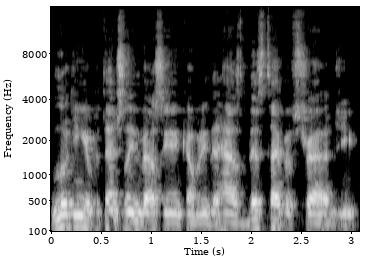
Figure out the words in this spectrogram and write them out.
looking at potentially investing in a company that has this type of strategy.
